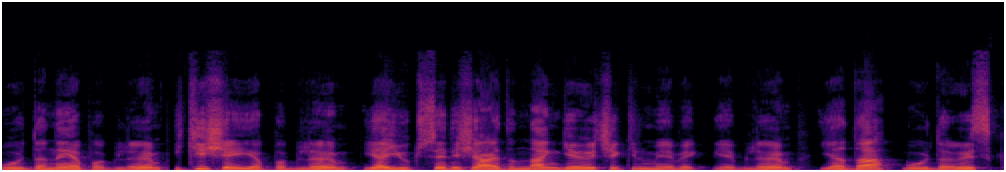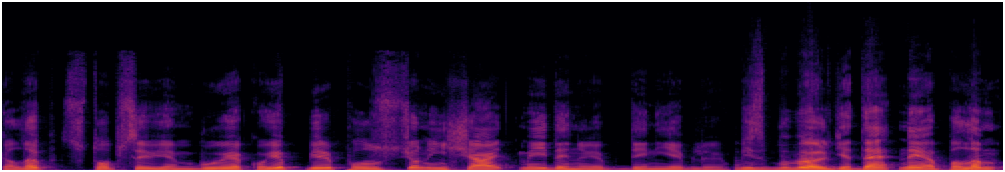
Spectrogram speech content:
Burada ne yapabilirim? İki şey yapabilirim. Ya yükseliş ardından geri çekilmeye bekleyebilirim ya da burada risk alıp stop seviyemi buraya koyup bir pozisyon inşa etmeyi deneyebilirim. Biz bu bölgede ne yapalım?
